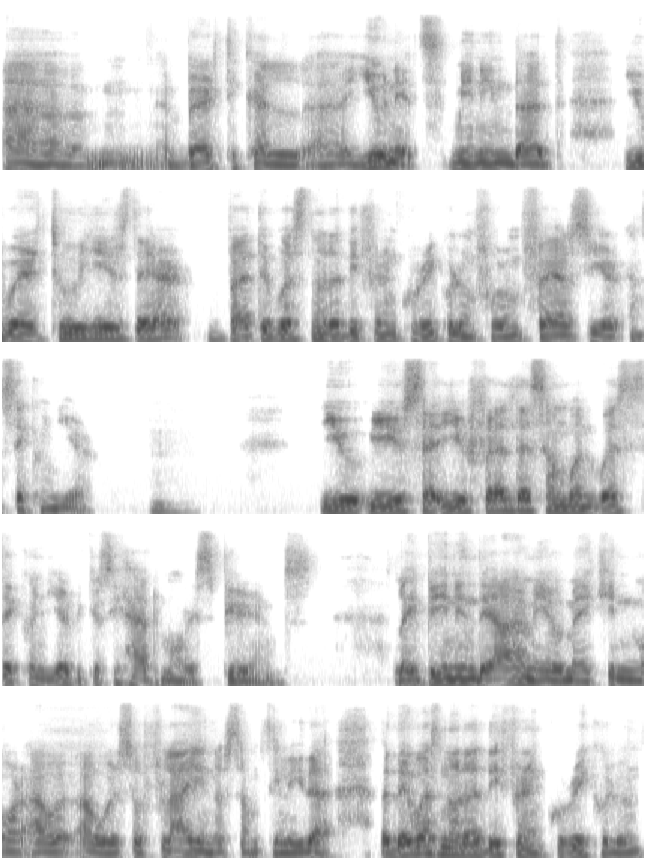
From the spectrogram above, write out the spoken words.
um, vertical uh, units, meaning that you were two years there, but there was not a different curriculum from first year and second year. Mm. You you said you felt that someone was second year because he had more experience, like being in the army or making more hour, hours of flying or something like that. But there was not a different curriculum.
